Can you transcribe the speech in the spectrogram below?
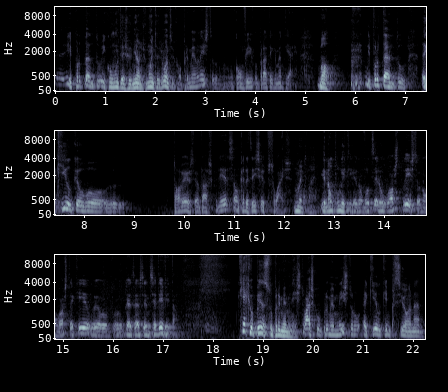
Eh, e, portanto, e com muitas reuniões, muitas, muitas, com o Primeiro-Ministro, um convívio praticamente diário. Bom, e, portanto, aquilo que eu vou eh, talvez tentar escolher são características pessoais. Muito bem. E não políticas. Não vou dizer eu gosto disto, eu não gosto daquilo, eu, eu quero esta iniciativa e tal. O que é que eu penso do Primeiro-Ministro? Acho que o Primeiro-Ministro, aquilo que impressiona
